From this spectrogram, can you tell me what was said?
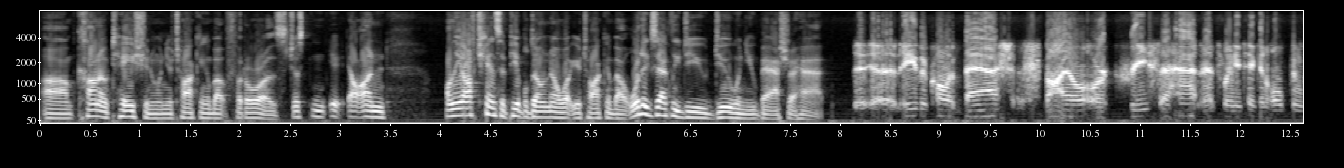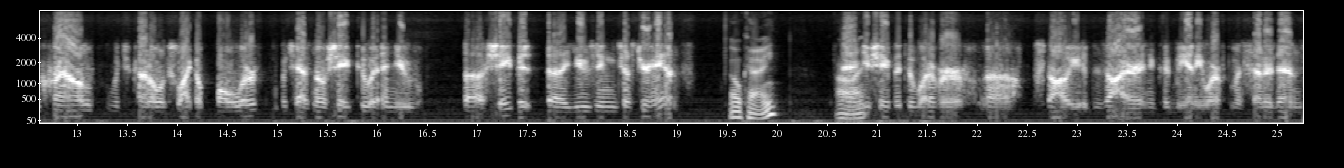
um, connotation when you're talking about fedoras. Just on on the off chance that people don't know what you're talking about, what exactly do you do when you bash a hat? They, uh, either call it bash, style, or crease a hat. And that's when you take an open crown, which kind of looks like a bowler, which has no shape to it, and you uh, shape it uh, using just your hands. Okay. All and right. you shape it to whatever uh, style you desire, and it could be anywhere from a center dent,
